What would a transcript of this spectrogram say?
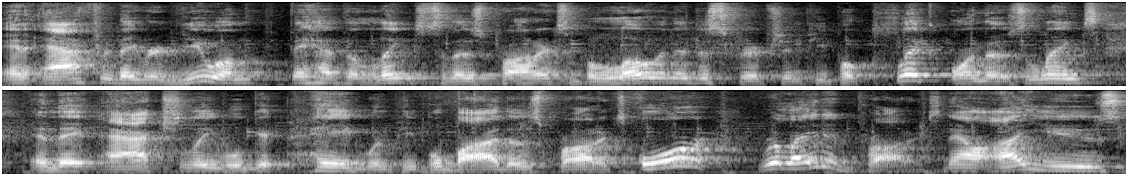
and after they review them they have the links to those products below in the description. People click on those links and they actually will get paid when people buy those products or related products. Now I use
